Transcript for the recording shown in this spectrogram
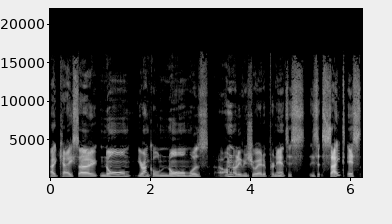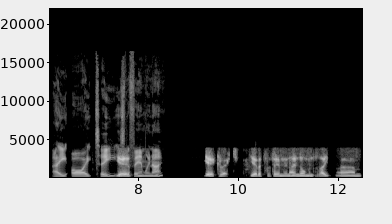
Okay, so Norm, your uncle Norm was. I'm not even sure how to pronounce this. Is it Sait? S A I T is Yeah. the family name. Yeah, correct. Yeah, that's the family name, Norman Sait. Um,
